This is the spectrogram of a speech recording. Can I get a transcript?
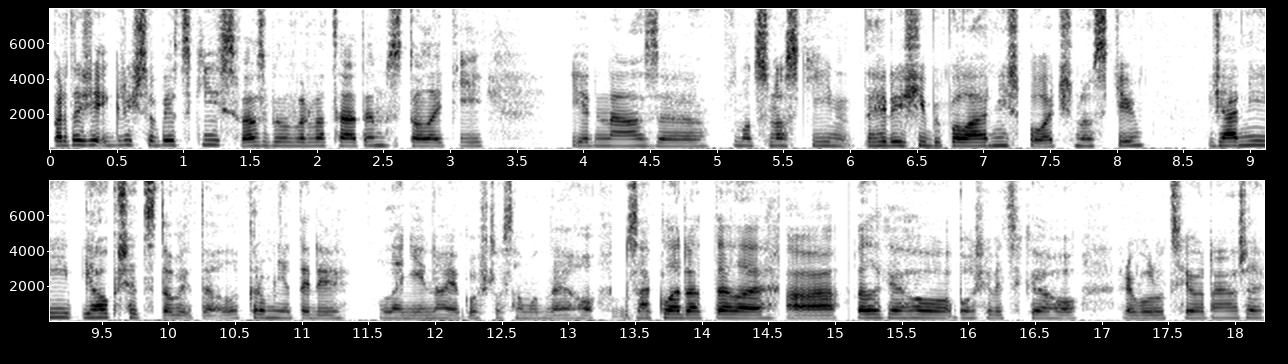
Protože i když Sovětský svaz byl ve 20. století jedna z mocností tehdejší bipolární společnosti, žádný jeho představitel, kromě tedy Lenina jakožto samotného zakladatele a velkého bolševického revolucionáře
